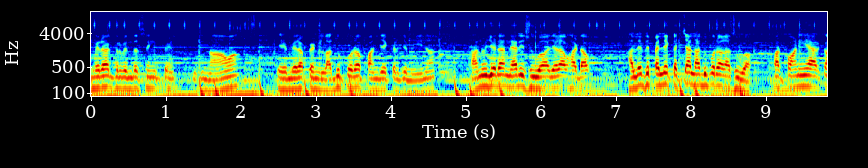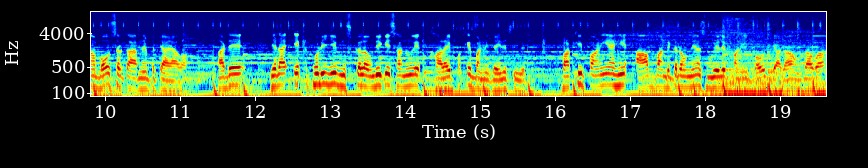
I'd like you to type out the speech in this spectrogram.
ਮੇਰਾ ਗੁਰਵਿੰਦਰ ਸਿੰਘ ਪਿੰਡ ਨਾਮ ਆ ਤੇ ਮੇਰਾ ਪਿੰਡ ਲਾਦੂਪੁਰਾ 5 ਏਕੜ ਜ਼ਮੀਨ ਆ। ਸਾਨੂੰ ਜਿਹੜਾ ਨਹਿਰੀ ਸੂਆ ਜਿਹੜਾ ਸਾਡਾ ਹੱਲੇ ਤੇ ਪਹਿਲੇ ਕੱਚਾ ਲਾਦੂਪੁਰ ਵਾਲਾ ਸੂਆ ਪਰ ਪਾਣੀ ਐਰਕਾਂ ਬਹੁਤ ਸਰਕਾਰ ਨੇ ਪਹੁੰਚਾਇਆ ਵਾ। ਸਾਡੇ ਜਿਹੜਾ ਇੱਕ ਥੋੜੀ ਜੀ ਮੁਸ਼ਕਲ ਆਉਂਦੀ ਕਿ ਸਾਨੂੰ ਇੱਕ ਖਾਲੇ ਪੱਕੇ ਬਣਨੇ ਚਾਹੀਦੇ ਸੂਏ ਬਾਕੀ ਪਾਣੀ ਅਸੀਂ ਆਪ ਬੰਦ ਕਰਾਉਂਦੇ ਆ ਸੂਏ ਦੇ ਪਾਣੀ ਬਹੁਤ ਜ਼ਿਆਦਾ ਆਉਂਦਾ ਵਾ।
